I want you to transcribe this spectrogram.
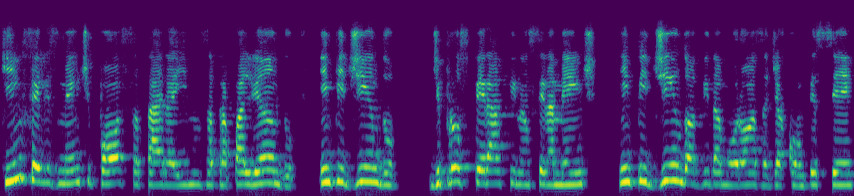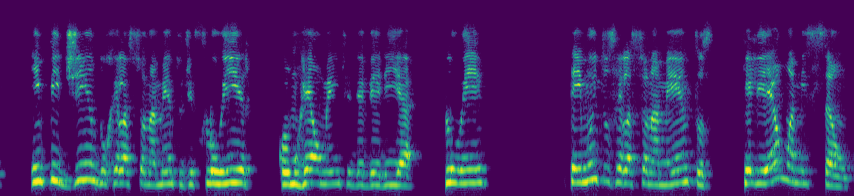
que infelizmente possa estar aí nos atrapalhando, impedindo de prosperar financeiramente, impedindo a vida amorosa de acontecer, impedindo o relacionamento de fluir como realmente deveria fluir. Tem muitos relacionamentos que ele é uma missão,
